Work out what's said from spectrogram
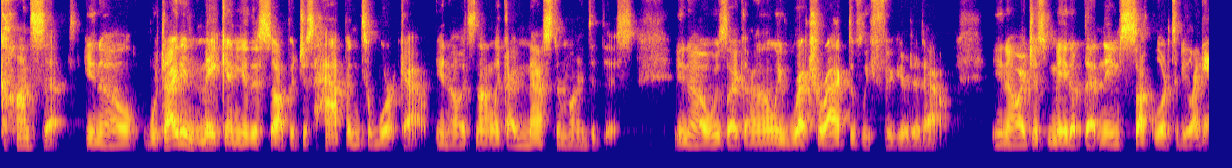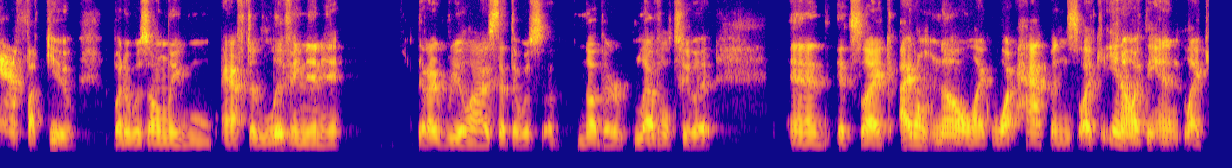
concept you know which i didn't make any of this up. It just happened to work out you know? It's not like i masterminded this. You know it was like i only retroactively figured it out. You know i just made up that name sucklord to be like yeah fuck you. But it was only after living in it that I realized that there was another level to it. And it's like, I don't know like what happens. Like, you know, at the end, like,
